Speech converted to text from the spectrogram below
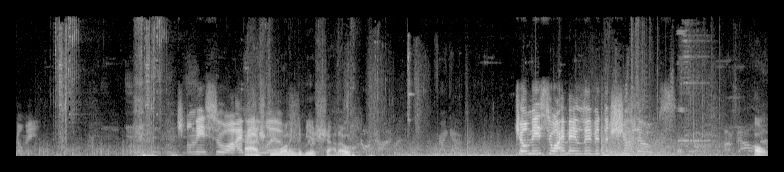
Kill me. Kill me so I may Ashton live. wanting to be a shadow. Kill me so I may live in the shadows. Oh,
